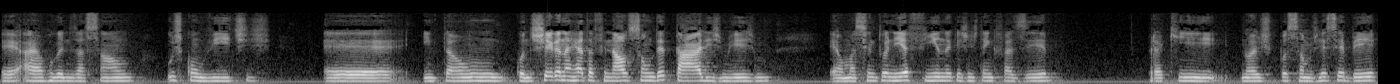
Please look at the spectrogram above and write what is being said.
é, a organização, os convites, é, então, quando chega na reta final, são detalhes mesmo. É uma sintonia fina que a gente tem que fazer para que nós possamos receber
